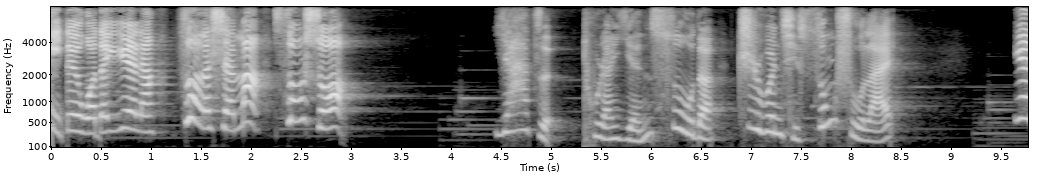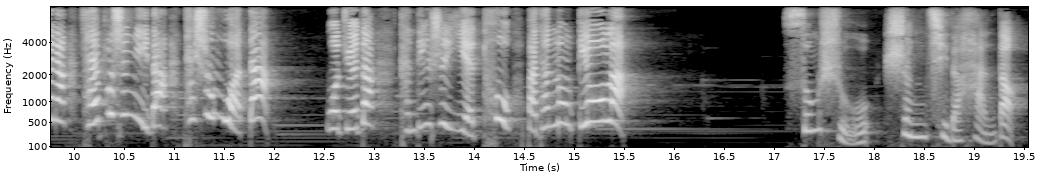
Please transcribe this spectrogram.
你对我的月亮做了什么，松鼠？鸭子突然严肃的质问起松鼠来：“月亮才不是你的，它是我的。我觉得肯定是野兔把它弄丢了。”松鼠生气的喊道：“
